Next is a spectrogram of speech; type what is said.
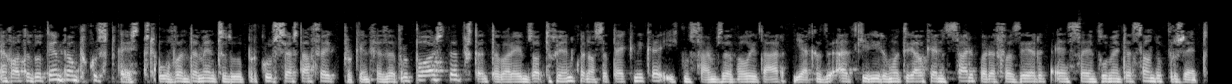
A Rota do Tempo é um percurso pedestre. O levantamento do percurso já está feito por quem fez a proposta, portanto agora irmos ao terreno com a nossa técnica e começarmos a validar e a adquirir o material que é necessário para fazer essa implementação do projeto.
